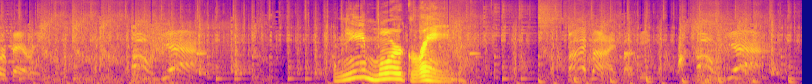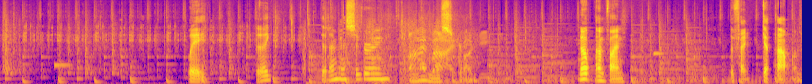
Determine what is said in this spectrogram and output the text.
Oh yeah. I need more grain. Bye bye, Buggy. Oh yeah. Wait, did I did I miss a grain? I Bye bye, missed a grain. Nope, I'm fine. If I get that one.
